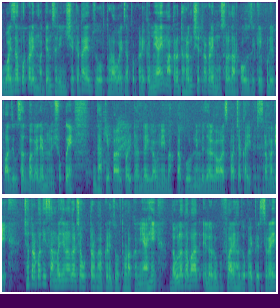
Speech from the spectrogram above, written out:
वैजापूरकडे मध्यम सरींची शक्यता आहे. जोर थोडा वैजापूरकडे कमी आहे. मात्र धरण क्षेत्राकडे मुसळधार पाऊस देखील पुढील पाच दिवसात बघायला मिळू शकतोय. धाकेपाल पैठण दैगावणे भक्तापूर निंबेजळगाव आसपासच्या काही परिसरामध्ये छत्रपती संभाजीनगरच्या उत्तर भागाकडे जोर थोडा कमी आहे. दौलताबाद एलरुगुफाय हा जो काही परिसर आहे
